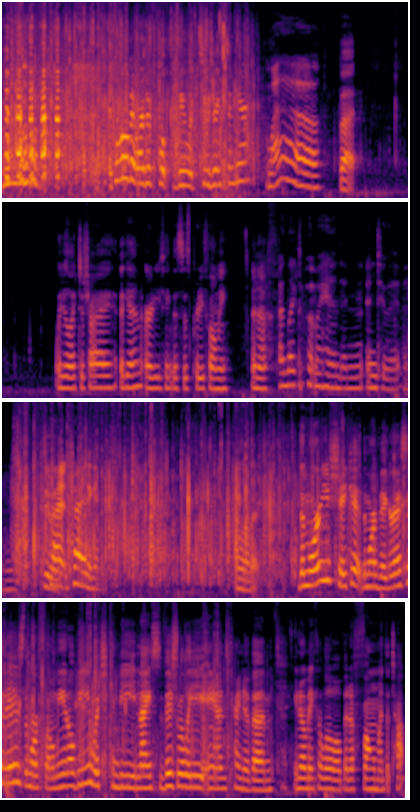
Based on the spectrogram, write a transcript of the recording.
it's a little bit more difficult to do with two drinks in here, Wow. but would you like to try again, or do you think this is pretty foamy enough? I'd like to put my hand in, into it and Do try it. it. Try it again. I love it. The more you shake it, the more vigorous it is, the more foamy it'll be, which can be nice visually and kind of, um, you know, make a little bit of foam at the top.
